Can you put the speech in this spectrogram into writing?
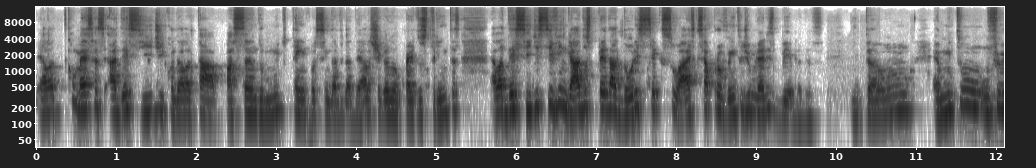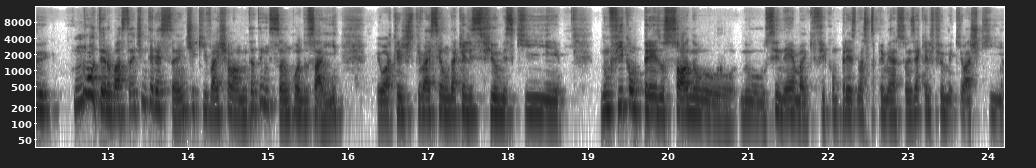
ela começa a decidir, quando ela tá passando muito tempo assim da vida dela, chegando perto dos 30, ela decide se vingar dos predadores sexuais que se aproveitam de mulheres bêbadas. Então, é muito um filme, um roteiro bastante interessante que vai chamar muita atenção quando sair. Eu acredito que vai ser um daqueles filmes que não ficam presos só no, no cinema, que ficam presos nas premiações. É aquele filme que eu acho que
